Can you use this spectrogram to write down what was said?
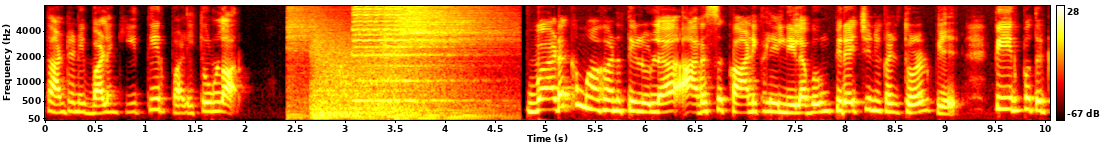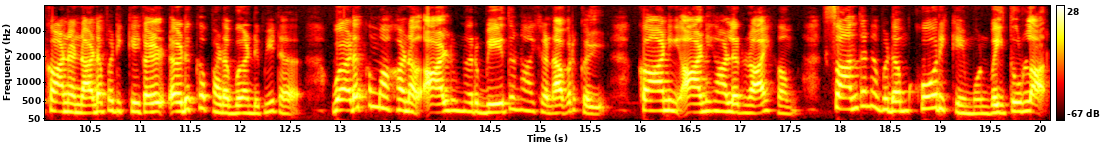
தண்டனை வழங்கி தீர்ப்பளித்துள்ளார். வடக்கு மாகாணத்தில் உள்ள அரசு காணிகளில் நிலவும் பிரச்சினைகள் தொடர்பில் தீர்ப்பதற்கான நடவடிக்கைகள் எடுக்கப்பட வேண்டும் என வடக்கு மாகாண ஆளுநர் வேதநாயகன் அவர்கள் காணி ஆணையாளர் நாயகம் சந்தனவிடம் கோரிக்கை முன்வைத்துள்ளார்.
